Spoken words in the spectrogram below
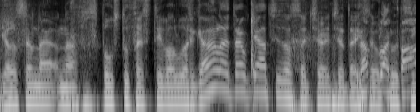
Jel jsem na, na spoustu festivalů a říkal, hele, trauťáci zase, člověče, tady jsou kluci.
